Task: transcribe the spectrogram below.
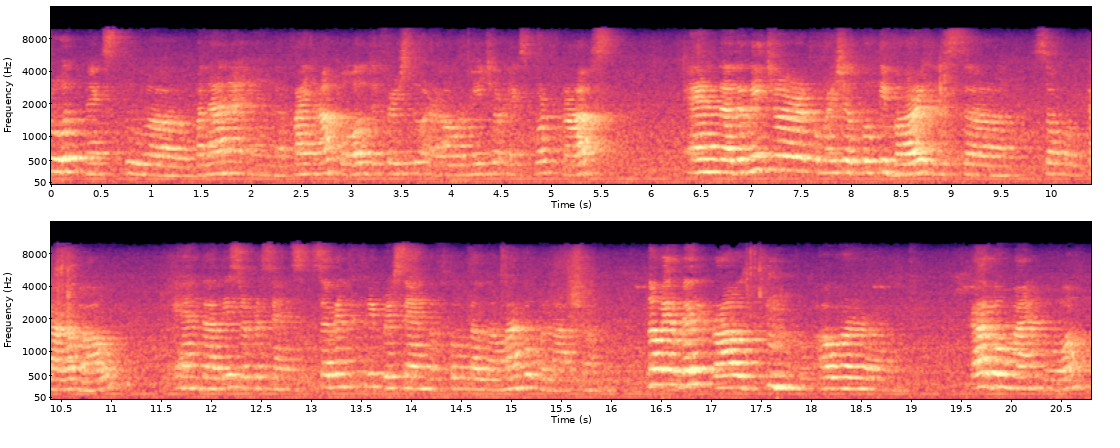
fruit next to uh, banana and pineapple. The first two are our major export crops. And uh, the major commercial cultivar is uh, so-called Carabao. And uh, this represents 73% of total mango production. Now we are very proud of our uh, Carabao mango.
